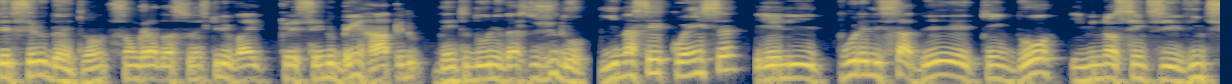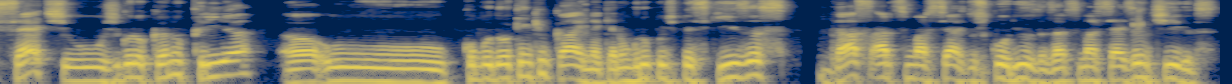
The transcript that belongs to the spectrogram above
terceiro dan. Então, são graduações que ele vai crescendo bem rápido dentro do universo do judô. E na sequência, ele, por ele saber Kendo, em 1927, o Jigoro Kano cria uh, o Kobudo Kenkyukai, né, que era um grupo de pesquisas das artes marciais, dos Koryus, das artes marciais antigas.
